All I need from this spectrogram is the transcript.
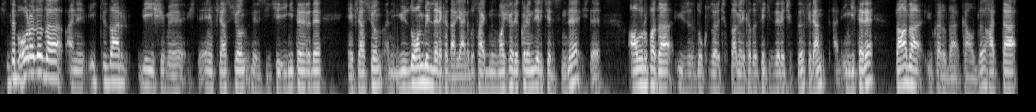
Şimdi tabii orada da hani iktidar değişimi, işte enflasyon verisi ki İngiltere'de enflasyon hani yüzde on birlere kadar yani bu saydığımız majör ekonomiler içerisinde işte Avrupa'da yüzde dokuzlara çıktı, Amerika'da sekizlere çıktı filan. Yani İngiltere daha da yukarıda kaldı. Hatta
